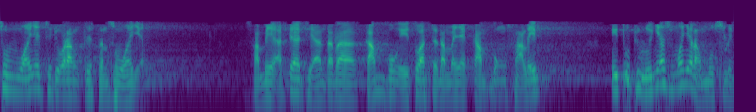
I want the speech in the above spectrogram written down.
semuanya jadi orang Kristen semuanya. Sampai ada di antara kampung itu ada namanya kampung salib. Itu dulunya semuanya orang muslim.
